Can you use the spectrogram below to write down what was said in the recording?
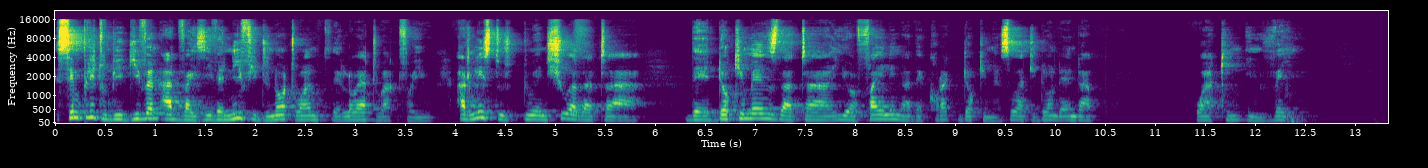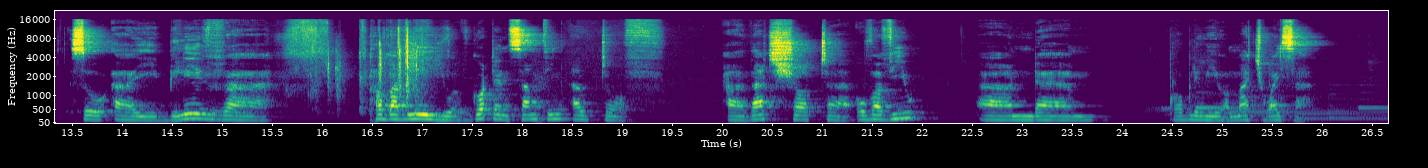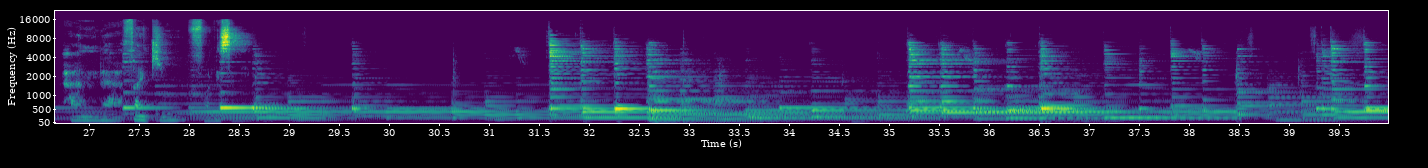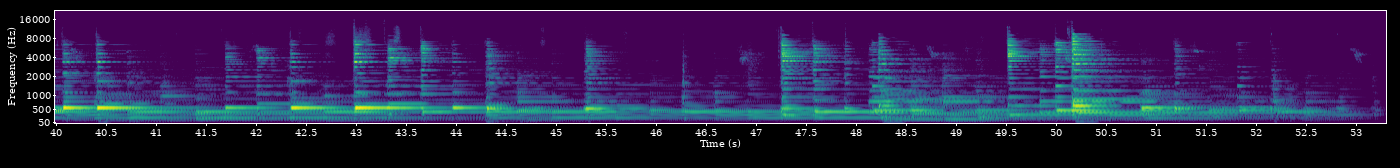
simply to be given advice, even if you do not want the lawyer to act for you, at least to, to ensure that uh, the documents that uh, you are filing are the correct documents so that you don't end up working in vain. So I believe uh, probably you have gotten something out of uh, that short uh, overview, and um, probably we are much wiser. And uh, thank you for listening.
